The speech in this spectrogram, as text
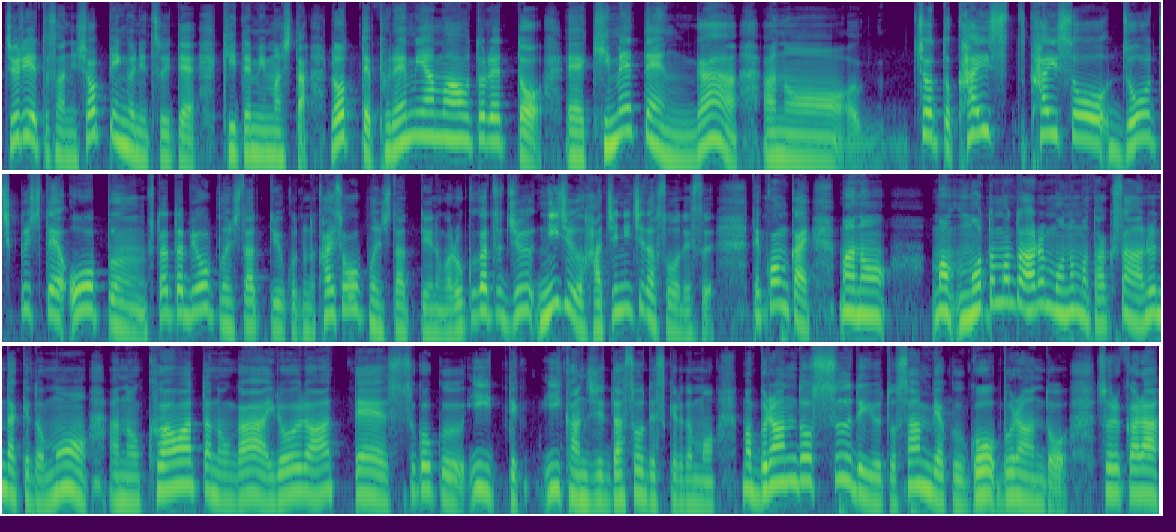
ジュリエットさんにショッピングについて聞いてみましたロッテプレミアムアウトレット、えー、決め店があのちょっと改改装増築してオープン再びオープンしたっていうことで改装オープンしたっていうのが6月28日だそうです。で今回、ま、あのまあ、もともとあるものもたくさんあるんだけどもあの加わったのがいろいろあってすごくいいっていい感じだそうですけれども、まあ、ブランド数でいうと305ブランドそれから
